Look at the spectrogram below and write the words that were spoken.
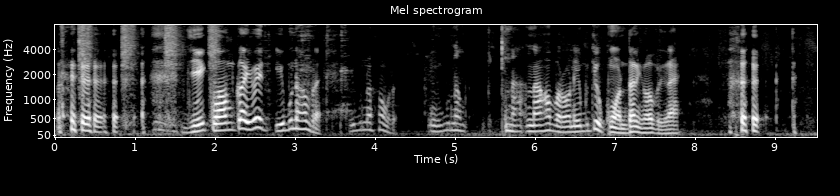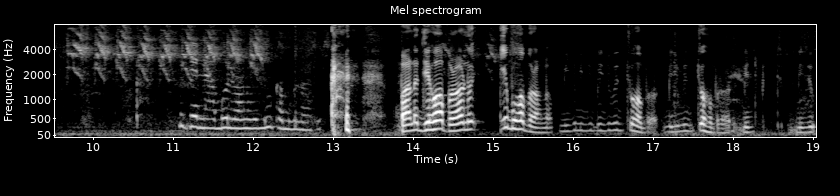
જે કોમ કહ્યું હોય એવું ના સંભળાય એવું ના સંભળાય. એવું ના ના ના હો ભરવાનું એ પૂછ્યું કોણ ધણી વાપરી રહ્યા પણ જે વાપરવાનું એ બહુ વાપરવાનું બીજું બીજું બીજું બીજું ચો વાપરવાનું બીજું બીજું ચો વાપરવાનું બીજું બીજું બીજું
